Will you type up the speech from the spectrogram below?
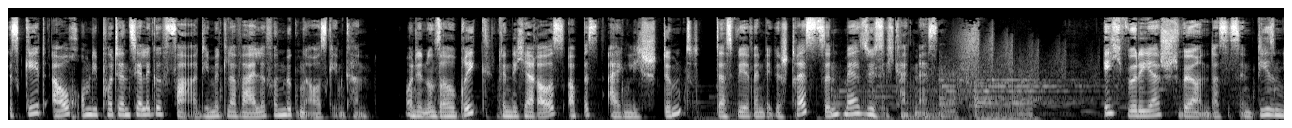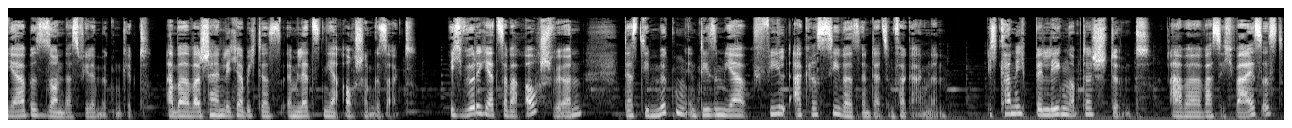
Es geht auch um die potenzielle Gefahr, die mittlerweile von Mücken ausgehen kann. Und in unserer Rubrik finde ich heraus, ob es eigentlich stimmt, dass wir, wenn wir gestresst sind, mehr Süßigkeiten essen. Ich würde ja schwören, dass es in diesem Jahr besonders viele Mücken gibt. Aber wahrscheinlich habe ich das im letzten Jahr auch schon gesagt. Ich würde jetzt aber auch schwören, dass die Mücken in diesem Jahr viel aggressiver sind als im vergangenen. Ich kann nicht belegen, ob das stimmt. Aber was ich weiß ist,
